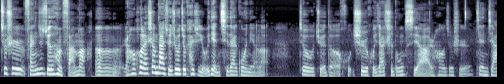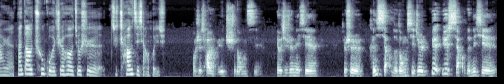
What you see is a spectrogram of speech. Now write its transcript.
就是反正就觉得很烦嘛，嗯，然后后来上大学之后就开始有一点期待过年了。就觉得回是回家吃东西啊，然后就是见家人，那到出国之后就是就超级想回去。我是超想回去吃东西，尤其是那些就是很小的东西，就是越越小的那些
